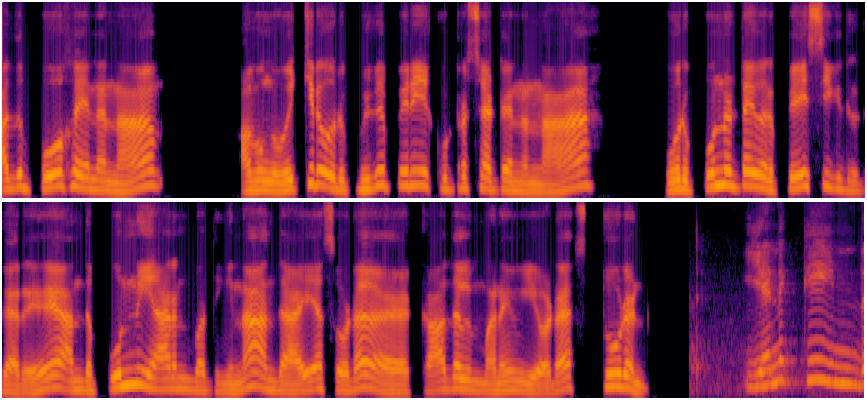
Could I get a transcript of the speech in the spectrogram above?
அது போக என்னன்னா அவங்க வைக்கிற ஒரு மிகப்பெரிய குற்றச்சாட்டு என்னன்னா ஒரு பொண்ணுகிட்ட இவர் பேசிக்கிட்டு இருக்காரு. அந்த பொண்ணு யாருன்னு பாத்தீங்கன்னா அந்த ஐயாஸோட காதல் மனைவியோட ஸ்டூடெண்ட். எனக்கு இந்த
